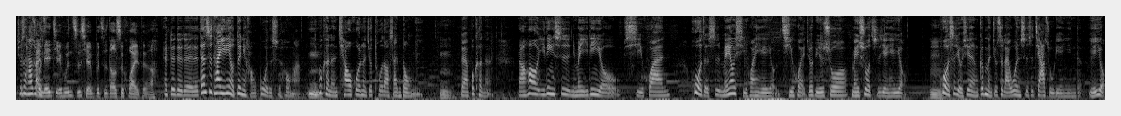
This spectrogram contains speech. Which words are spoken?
就是他还没结婚之前不知道是坏的啊。哎，对对对对，但是他一定有对你好过的时候嘛。你不可能敲婚了就拖到山洞里。嗯，对啊，不可能。然后一定是你们一定有喜欢，或者是没有喜欢也有机会。就比如说媒妁之言也有，嗯，或者是有些人根本就是来问世是家族联姻的也有，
